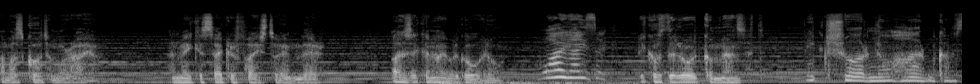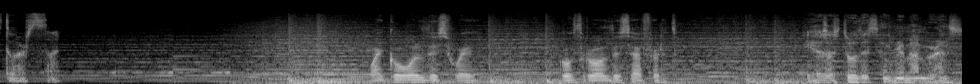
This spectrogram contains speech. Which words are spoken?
I must go to Moriah and make a sacrifice to him there. Isaac and I will go alone Why, Isaac? because the Lord commands it. Make sure no harm comes to our son. Why go all this way? Go through all this effort? He has us do this in remembrance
